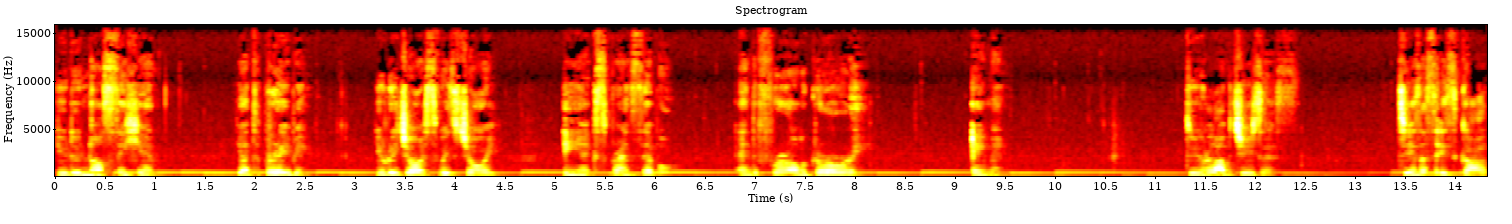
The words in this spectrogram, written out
you do not see him, yet believing, you rejoice with joy inexpressible and full of glory. Amen. Do you love Jesus? Jesus is God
